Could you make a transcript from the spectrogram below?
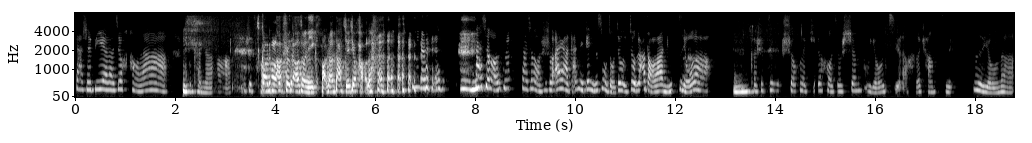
大学毕业了就好啦？不可能啊！高中老师告诉你考上大学就好了。对，大学老师，大学老师说：“哎呀，赶紧给你们送走，就就拉倒了，你们自由了。”嗯。可是进入社会之后就身不由己了，何尝自自由呢？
